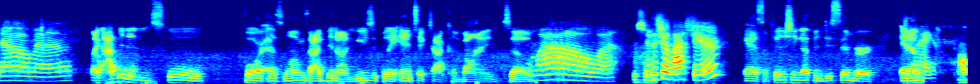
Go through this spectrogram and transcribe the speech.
know man like I've been in school for as long as I've been on Musically and TikTok combined. So wow is this your last year yes, I'm finishing up in December, and I'm nice oh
